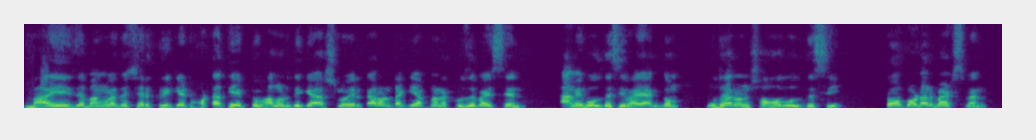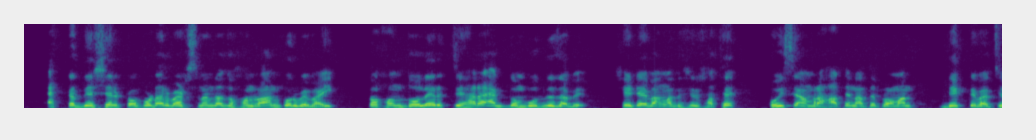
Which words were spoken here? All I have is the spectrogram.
ভাই, এই যে বাংলাদেশের ক্রিকেট হঠাৎই একটু ভালোর দিকে আসলো, এর কারণটা কি আপনারা খুঁজে পাইছেন? আমি বলতেছি ভাই, একদম উদাহরণ সহ বলতেছি টপ অর্ডার ব্যাটসম্যান একটা দেশের টপ অর্ডার ব্যাটসম্যানরা যখন রান করবে ভাই, তখন দলের চেহারা একদম বদলে যাবে। সেটাই বাংলাদেশের সাথে হয়েছে আমরা হাতে নাতে প্রমাণ দেখতে পাচ্ছি।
